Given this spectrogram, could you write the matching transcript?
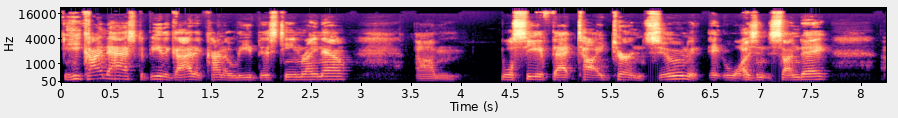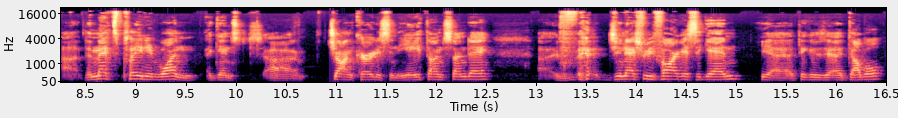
he kind of has to be the guy to kind of lead this team right now. Um, we'll see if that tide turns soon. It, wasn't Sunday. Uh, the Mets plated one against uh, John Curtis in the eighth on Sunday. Uh, Johneshwy Fargas again. Yeah, I think it was a double.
